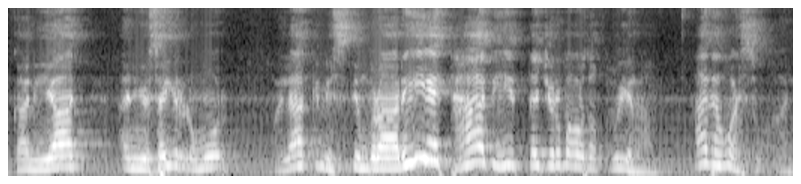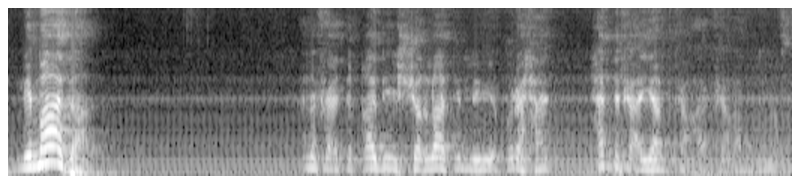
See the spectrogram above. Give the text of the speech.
إمكانيات أن يسير الأمور ولكن استمرارية هذه التجربة وتطويرها هذا هو السؤال لماذا؟ أنا في اعتقادي الشغلات اللي طرحت حتى في أيام في عبد الناصر.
